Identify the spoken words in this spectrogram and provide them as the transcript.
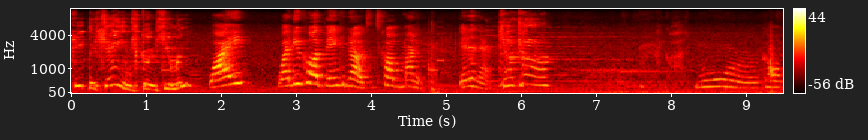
Keep the change, good human. Why? Why do you call it banknotes? It's called money. Get in there. Cha cha. Oh my god, more call.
